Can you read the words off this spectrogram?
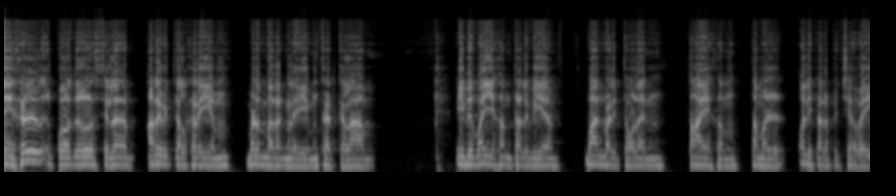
நீங்கள் இப்போது சில அறிவித்தல்களையும் விளம்பரங்களையும் கேட்கலாம். இது வையகம் தழுவிய வான்வழி தோழன் தாயகம் தமிழ் ஒலிபரப்பு சேவை.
